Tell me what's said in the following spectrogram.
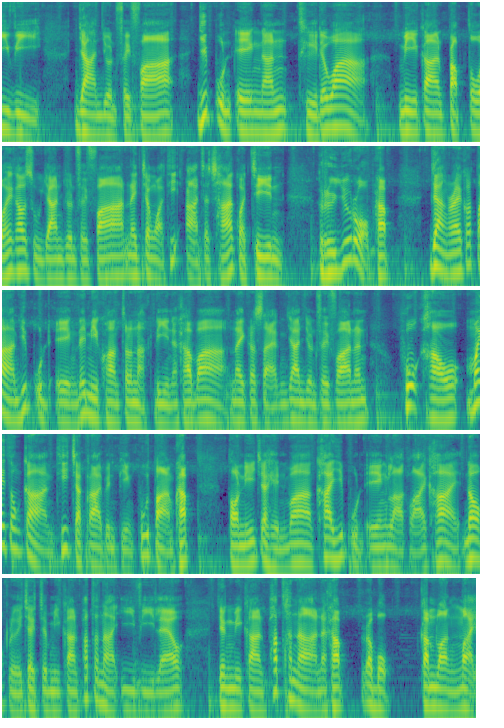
EV ยานยนต์ไฟฟ้า ญี่ปุ่นเองนั้นถือได้ว่ามีการปรับตัวให้เข้าสู่ยานยนต์ไฟฟ้า ในจังหวะที่อาจจะช้ากว่าจีน หรือยุโรปครับอย่างไรก็ตามญี่ปุ่นเองได้มีความตระหนักดีนะครับว่าในกระแสยานยนต์ไฟฟ้านั้น พวกเขาไม่ต้องการที่จะกลายเป็นเพียงผู้ตามครับ ตอนนี้จะเห็นว่าค่ายญี่ปุ่นเองหลากหลายค่าย นอกเหนือจากจะมีการพัฒนา EV แล้ว ยังมีการพัฒนานะครับระบบกำลังใหม่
